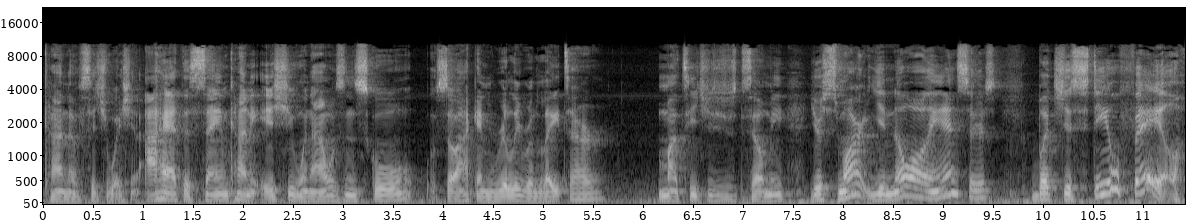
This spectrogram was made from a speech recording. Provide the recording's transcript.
kind of situation. I had the same kind of issue when I was in school, so I can really relate to her. My teachers used to tell me, You're smart, you know all the answers, but you still fail.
